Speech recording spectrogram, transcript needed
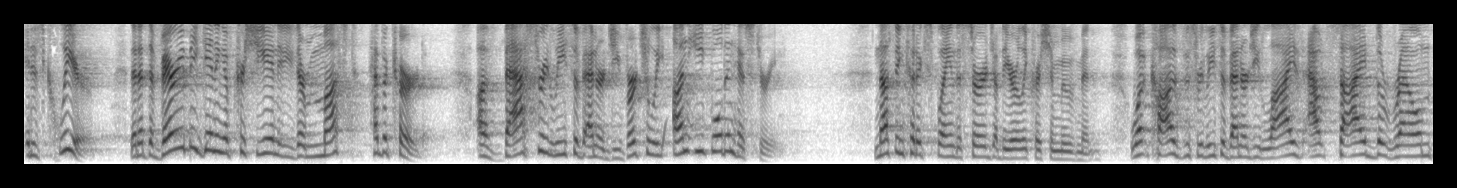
It is clear that at the very beginning of Christianity, there must have occurred a vast release of energy, virtually unequaled in history. Nothing could explain the surge of the early Christian movement. What caused this release of energy lies outside the realm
